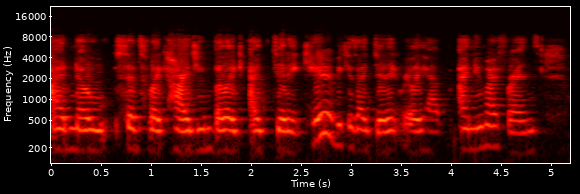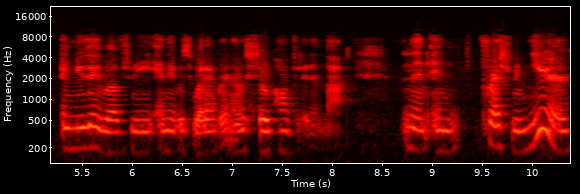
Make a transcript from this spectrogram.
I had no sense of like hygiene, but like I didn't care because I didn't really have. I knew my friends. I knew they loved me, and it was whatever. And I was so confident in that. And then in freshman year,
